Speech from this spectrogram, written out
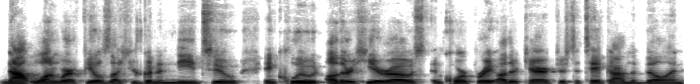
not one where it feels like you're going to need to include other heroes, incorporate other characters to take on the villain,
